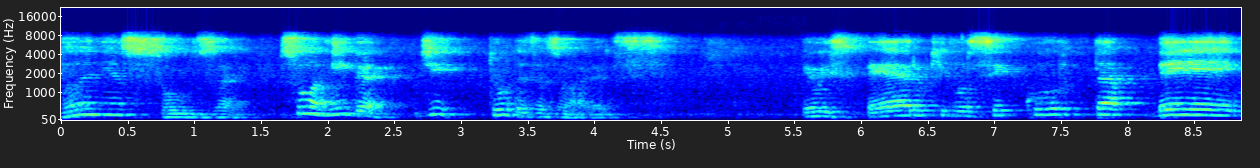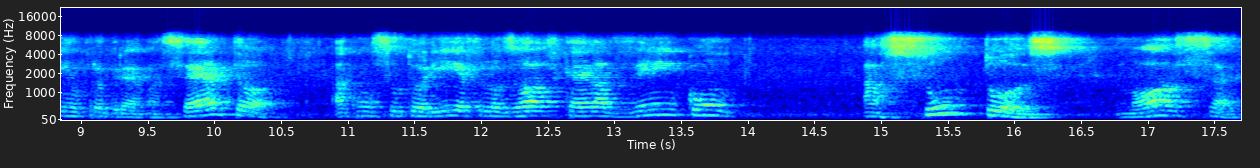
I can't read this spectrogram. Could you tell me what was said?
Vânia Souza, sua amiga de todas as horas. Eu espero que você curta bem o programa, certo? A consultoria filosófica ela vem com assuntos nossa,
